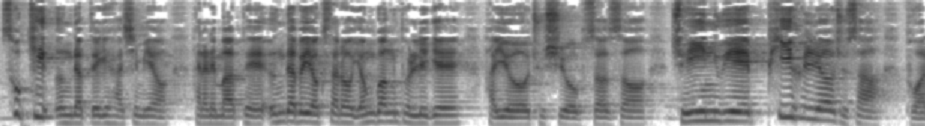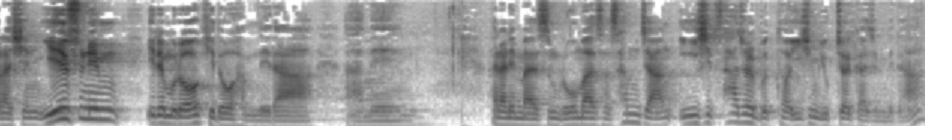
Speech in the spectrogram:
속히 응답되게 하시며 하나님 앞에 응답의 역사로 영광 돌리게 하여 주시옵소서 죄인 위에 피 흘려 주사 부활하신 예수님 이름으로 기도합니다. 아멘. 하나님 말씀 로마서 3장 24절부터 26절까지입니다.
